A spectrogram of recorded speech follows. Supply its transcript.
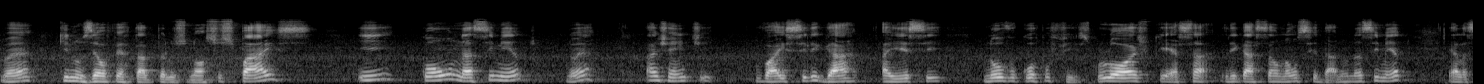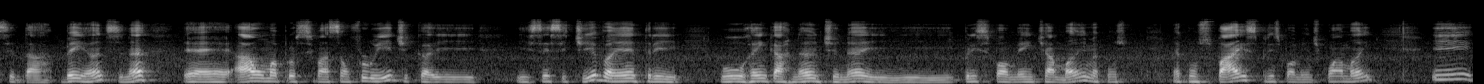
não é, que nos é ofertado pelos nossos pais e com o nascimento, não é, a gente vai se ligar a esse novo corpo físico. Lógico que essa ligação não se dá no nascimento, ela se dá bem antes, né? É, há uma aproximação fluídica e, e, sensitiva entre o reencarnante, né? E, e principalmente a mãe, né? com, os, né? com os pais, principalmente com a mãe, e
